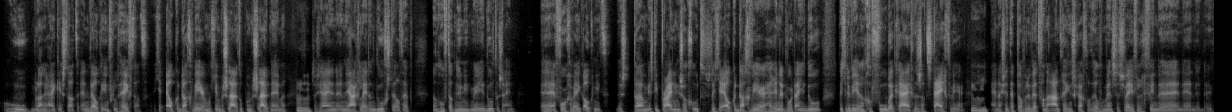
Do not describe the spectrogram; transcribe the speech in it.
hoe belangrijk is dat en welke invloed heeft dat? Dat je, elke dag weer moet je een besluit op een besluit nemen. Mhm. Dus als jij een, een jaar geleden een doel gesteld hebt, dan hoeft dat nu niet meer je doel te zijn. Eh, en vorige week ook niet. Dus daarom is die priming zo goed. Zodat je elke dag weer herinnerd wordt aan je doel. Dat je er weer een gevoel bij krijgt. Dus dat stijgt weer. Mhm. En als je het hebt over de wet van de aantrekkingskracht, wat heel veel mensen zweverig vinden. En, en, en-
